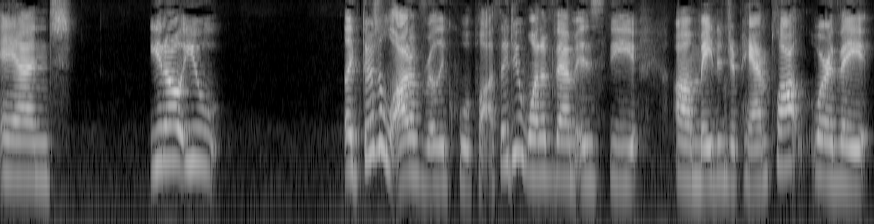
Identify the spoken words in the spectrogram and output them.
and you know you like there's a lot of really cool plots. They do one of them is the um, Made in Japan plot where they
